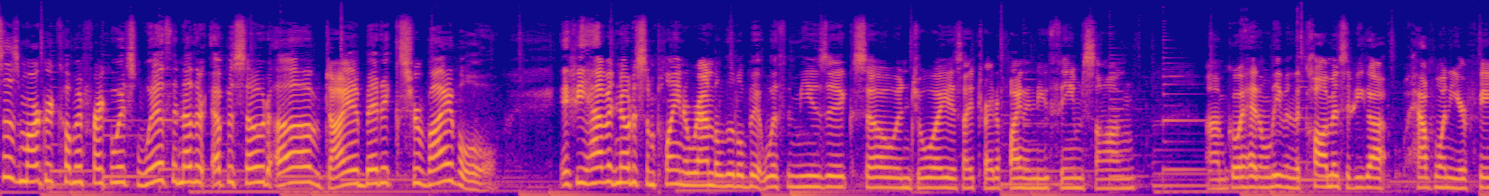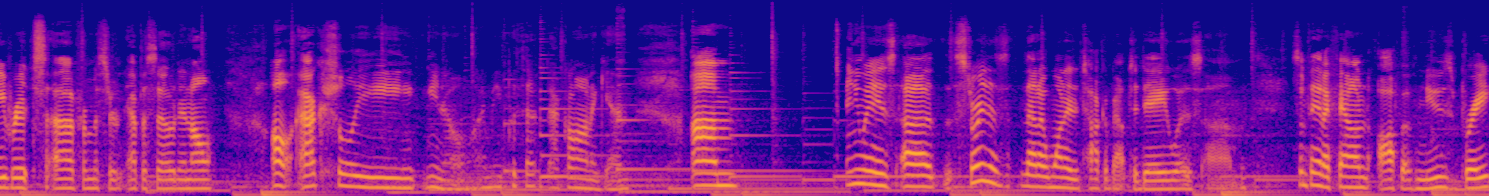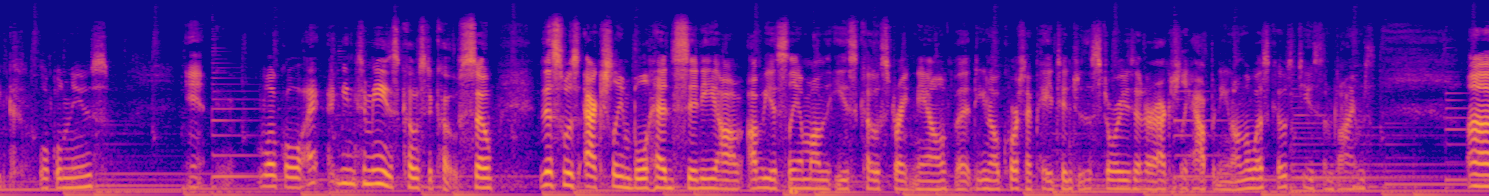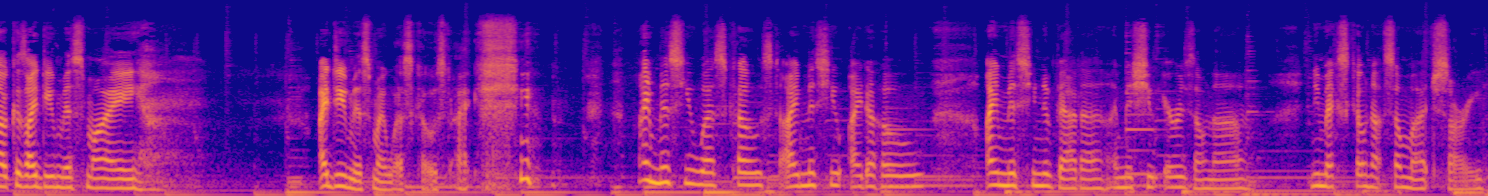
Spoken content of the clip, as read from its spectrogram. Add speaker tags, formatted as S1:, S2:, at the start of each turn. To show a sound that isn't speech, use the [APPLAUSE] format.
S1: this is Margaret Coleman Frankowitz with another episode of Diabetic Survival. If you haven't noticed, I'm playing around a little bit with the music, so enjoy as I try to find a new theme song. Um, go ahead and leave in the comments if you got have one of your favorites uh, from a certain episode, and I'll I'll actually you know I may put that back on again. Um, anyways, uh, the story that I wanted to talk about today was um, something that I found off of Newsbreak, local news. And local, I, I mean, to me, it's coast to coast. So this was actually in Bullhead City. obviously, I'm on the East Coast right now, but you know, of course, I pay attention to the stories that are actually happening on the West Coast too sometimes. Because uh, I do miss my, I do miss my West Coast. I, [LAUGHS] I miss you, West Coast. I miss you, Idaho. I miss you, Nevada. I miss you, Arizona. New Mexico, not so much. Sorry.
